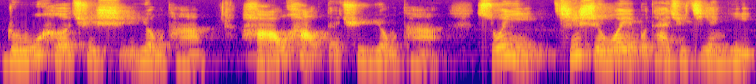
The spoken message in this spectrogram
如何去使用它，好好的去用它。所以，其实我也不太去建议，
